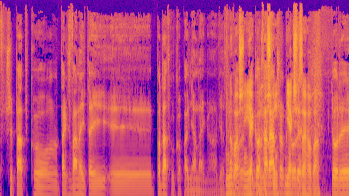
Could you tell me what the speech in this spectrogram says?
w przypadku tak zwanej tej podatku kopalnianego. no właśnie, tego jak, haraczu, myśli? jak który, się zachowa? Który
